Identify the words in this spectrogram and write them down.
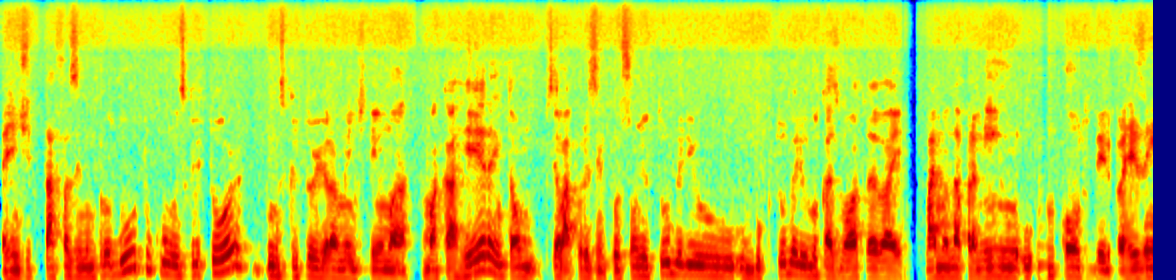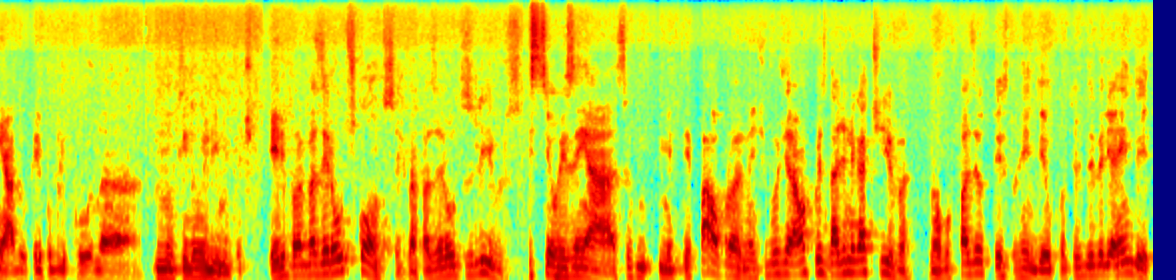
A gente está fazendo um produto com um escritor, um escritor geralmente tem uma, uma carreira, então, sei lá, por exemplo, eu sou um youtuber e o, um booktuber e o Lucas Mota vai, vai mandar para mim um, um, conto dele para resenhar do que ele publicou na, no Kingdom Unlimited. Ele vai fazer outros contos, ele vai fazer outros livros. E se eu resenhar, se eu meter pau, provavelmente vou gerar uma publicidade negativa. Não vou fazer o texto render o quanto ele deveria render.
